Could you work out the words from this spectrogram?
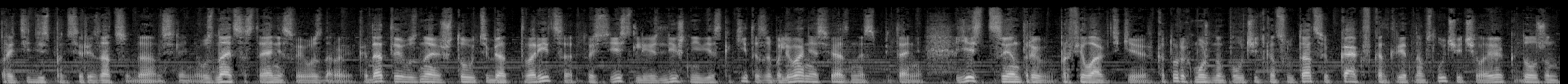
пройти диспансеризацию да, населения, узнать состояние своего здоровья. Когда ты узнаешь, что у тебя творится, то есть есть ли лишний вес, какие-то заболевания, связанные с питанием, есть центры профилактики, в которых можно получить консультацию, как в конкретном случае человек должен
